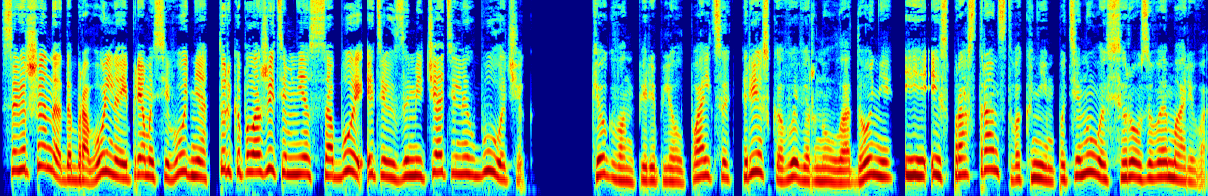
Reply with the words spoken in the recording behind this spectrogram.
«Совершенно добровольно и прямо сегодня только положите мне с собой этих замечательных булочек!» Кёгван переплел пальцы, резко вывернул ладони, и из пространства к ним потянулась розовая марево.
